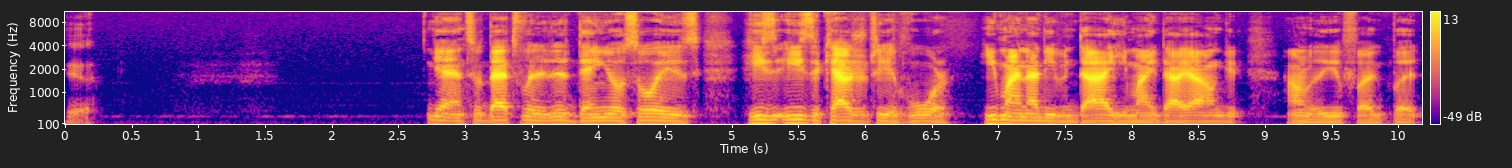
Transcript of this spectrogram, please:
yeah. Yeah, and so that's what it is. Daniel Soy is he's he's the casualty of war. He might not even die. He might die. I don't get. I don't really give a fuck. But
